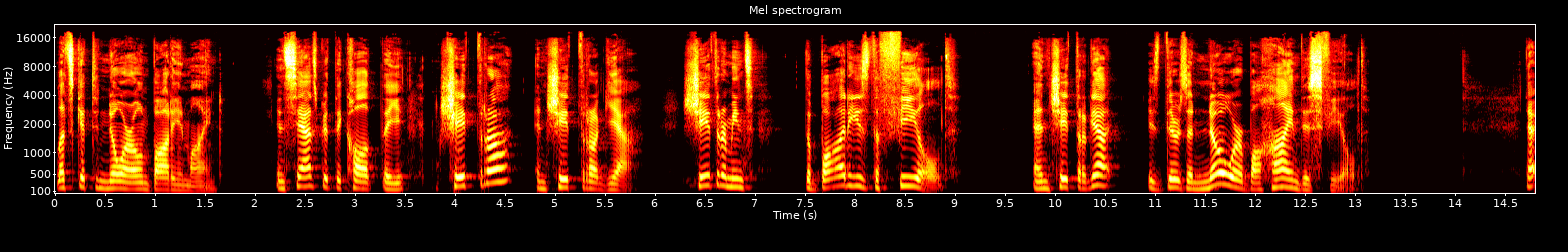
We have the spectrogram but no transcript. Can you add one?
Let's get to know our own body and mind. In Sanskrit, they call it the kshetra and kshetragya. Kshetra means the body is the field, and kshetragya is there's a knower behind this field. Now,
